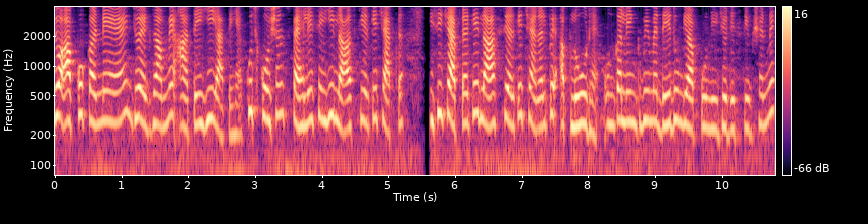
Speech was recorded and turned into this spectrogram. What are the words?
जो आपको करने हैं, जो एग्ज़ाम में आते ही आते हैं। कुछ क्वेश्चंस पहले से ही लास्ट ईयर के चैप्टर इसी चैप्टर के लास्ट ईयर के चैनल पे अपलोड है। उनका लिंक भी मैं दे दूँगी आपको नीचे डिस्क्रिप्शन में।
